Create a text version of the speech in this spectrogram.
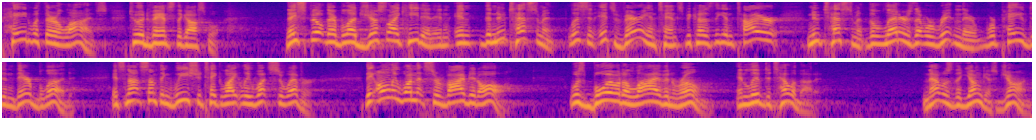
paid with their lives to advance the gospel. They spilt their blood just like he did. And in the New Testament, listen, it's very intense because the entire New Testament, the letters that were written there, were paved in their blood. It's not something we should take lightly whatsoever. The only one that survived it all was boiled alive in Rome and lived to tell about it. And that was the youngest, John.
